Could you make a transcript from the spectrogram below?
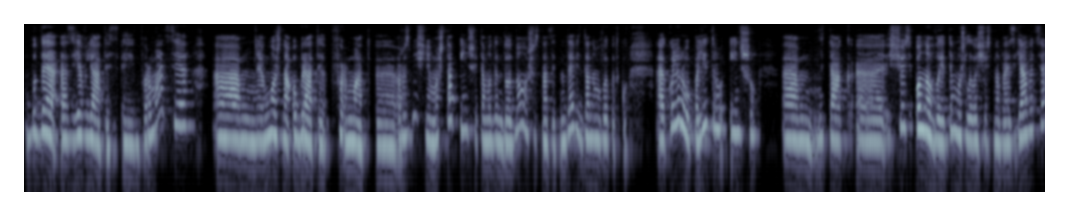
буде е, з'являтися інформація. Е, Можна обрати формат е, розміщення, масштаб інший, там 1 до 1, 16 на 9 в даному випадку, кольорову палітру іншу. Так, щось оновити, можливо, щось нове з'явиться.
